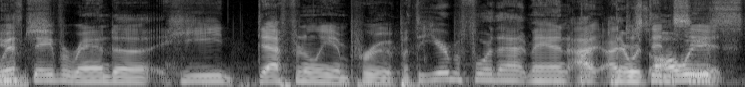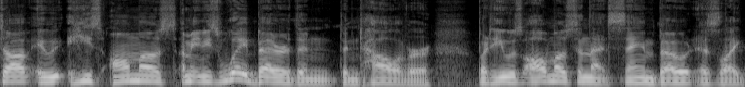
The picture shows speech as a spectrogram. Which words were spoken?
with Dave Aranda, he definitely improved. But the year before that, man, I, I there just was didn't always see it. stuff. It, he's almost. I mean, he's way better than than Tolliver, but he was almost in that same boat as like,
